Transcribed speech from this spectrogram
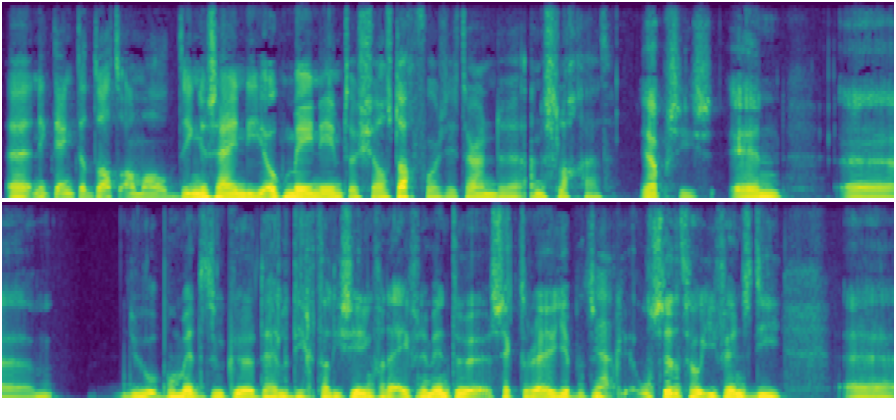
Eh, en ik denk dat dat allemaal dingen zijn die je ook meeneemt als je als dagvoorzitter aan de, aan de slag gaat. Ja, precies. En ehm, nu op het moment natuurlijk eh, de hele digitalisering van de evenementensector. Hè. Je hebt natuurlijk ontzettend veel events die eh, ja,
